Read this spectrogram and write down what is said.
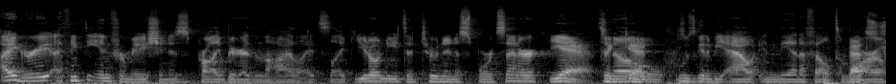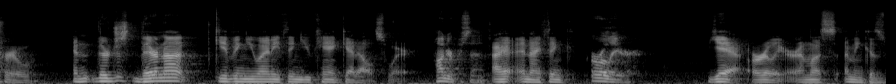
I agree. I think the information is probably bigger than the highlights. Like you don't need to tune in a Sports Center Yeah, to to know get who's going to be out in the NFL tomorrow. that's true. And they're just they're not giving you anything you can't get elsewhere. Hundred percent. I and I think Earlier, Yeah, earlier. Unless I mean, because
